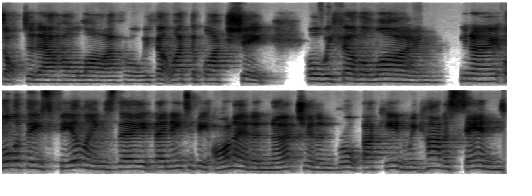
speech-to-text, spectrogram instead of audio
adopted our whole life, or we felt like the black sheep, or we felt alone you know all of these feelings they they need to be honored and nurtured and brought back in. We can't ascend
